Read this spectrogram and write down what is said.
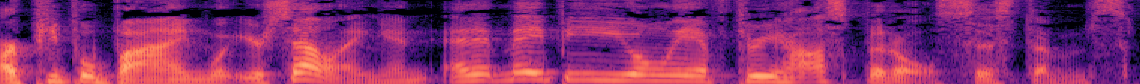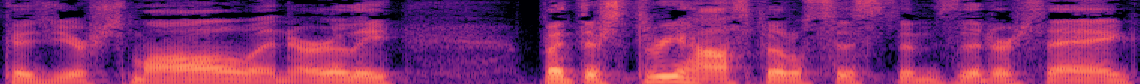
are people buying what you're selling? And, and it may be you only have three hospital systems because you're small and early, but there's three hospital systems that are saying,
